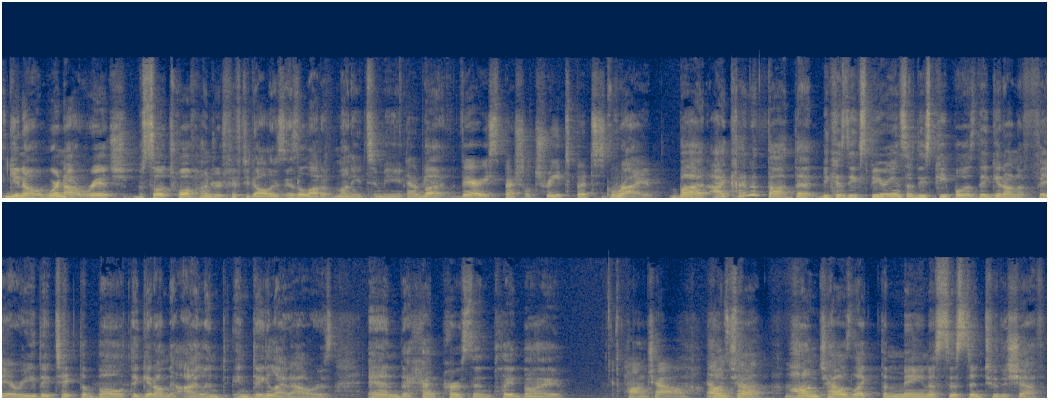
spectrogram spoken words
you know, we're not rich, so twelve hundred fifty dollars is a lot of money to me. That would be a very special treat, but Right. But I kind of thought that because the experience of these people is they get on a ferry, they take the boat, they get on the island in daylight hours, and the head person played by Hong Chau, Hong Elsa, Chau, mm-hmm. Hong Chau's like the main assistant to the chef.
